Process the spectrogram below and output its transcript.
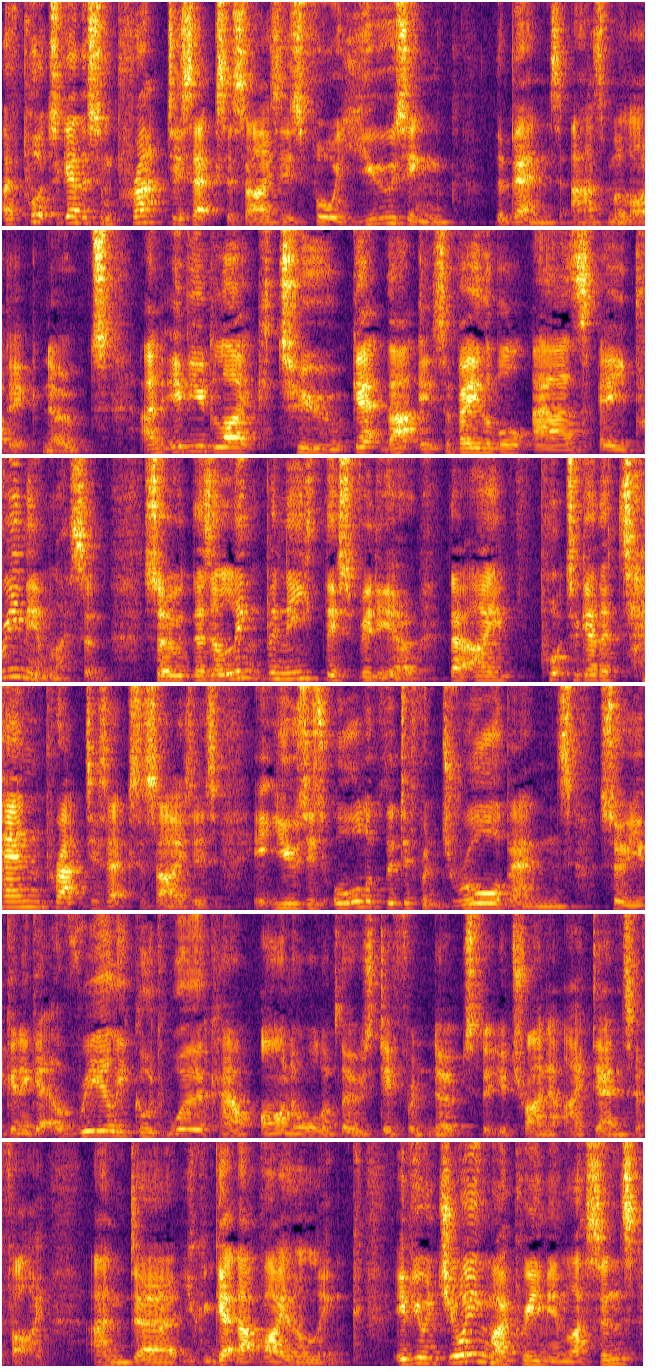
I've put together some practice exercises for using the bends as melodic notes. And if you'd like to get that, it's available as a premium lesson. So there's a link beneath this video that I put together 10 practice exercises. It uses all of the different draw bends, so you're gonna get a really good workout on all of those different notes that you're trying to identify and uh, you can get that via the link. If you're enjoying my premium lessons,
